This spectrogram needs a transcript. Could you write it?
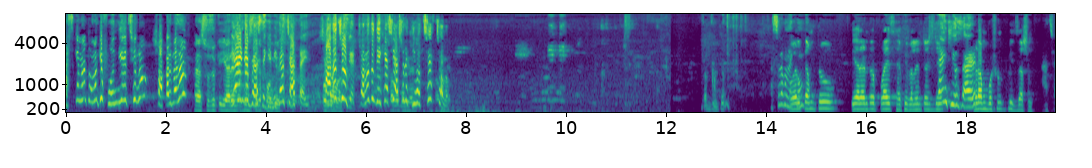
আজকে না তোমাকে ফোন দিয়েছিল সকালবেলা? হ্যাঁ সুজুকি ইয়ার এন্টারপ্রাইজ থেকে বিকাল সাদা চোখের। চলো তো দেখে আসি আসলে কি হচ্ছে চলো। আসসালামু আলাইকুম। Welcome to air enterprise happy Valentine's Day thank you sir madam বসুন প্লিজ আসুন। আচ্ছা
